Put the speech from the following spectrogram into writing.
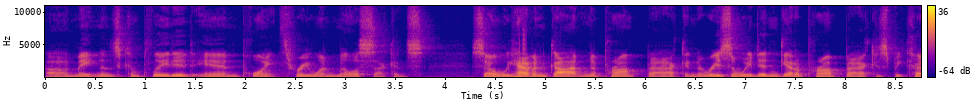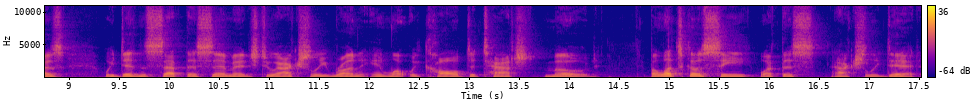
uh, maintenance completed in 0.31 milliseconds. So we haven't gotten a prompt back. And the reason we didn't get a prompt back is because we didn't set this image to actually run in what we call detached mode. But let's go see what this actually did.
